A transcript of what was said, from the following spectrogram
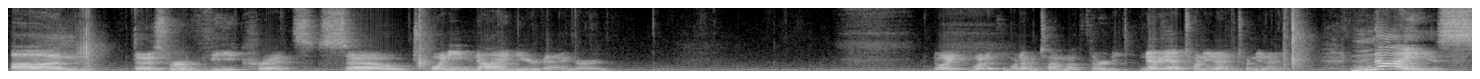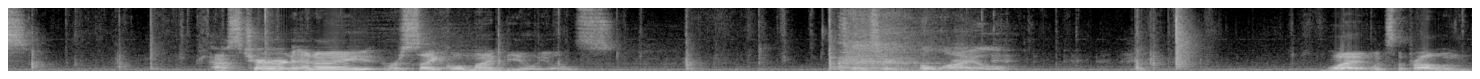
Um, those were V crits, so 29 to your Vanguard. No, Wait, what, what am I talking about? 30? No, yeah, 29, 29. Nice! Pass turn, and I recycle my Belials. So I start Belial. What? What's the problem?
